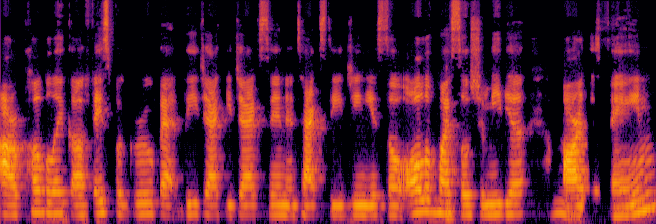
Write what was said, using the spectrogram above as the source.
our public uh, Facebook group at the Jackie Jackson and Tax Deed Genius. So all of my social media mm. are the same.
